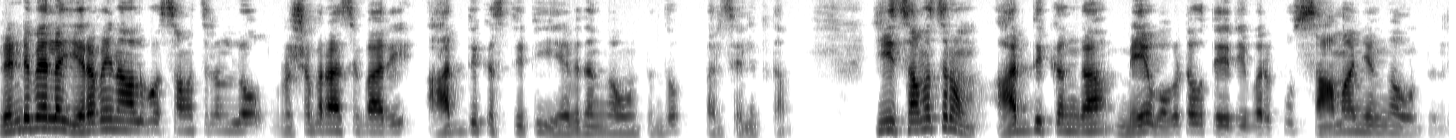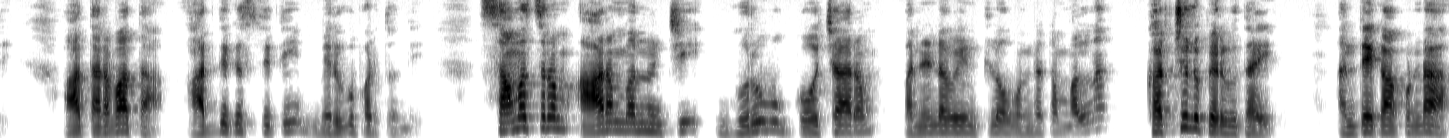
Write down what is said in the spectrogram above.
రెండు వేల ఇరవై నాలుగో సంవత్సరంలో వృషభ రాశి వారి ఆర్థిక స్థితి ఏ విధంగా ఉంటుందో పరిశీలిద్దాం. ఈ సంవత్సరం ఆర్థికంగా మే ఒకటవ తేదీ వరకు సామాన్యంగా ఉంటుంది. ఆ తర్వాత ఆర్థిక స్థితి మెరుగుపడుతుంది. సంవత్సరం ఆరంభం నుంచి గురువు గోచారం పన్నెండవ ఇంట్లో ఉండటం వలన ఖర్చులు పెరుగుతాయి. అంతేకాకుండా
